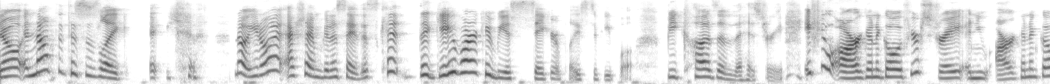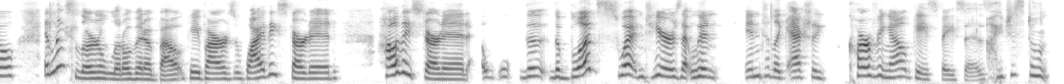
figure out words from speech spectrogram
know, and not that this is like it, no, you know what? Actually, I'm gonna say this can the gay bar can be a sacred place to people because of the history. If you are gonna go, if you're straight and you are gonna go, at least learn a little bit about gay bars, why they started, how they started, uh, the the blood, sweat, and tears that went into like actually carving out gay spaces. I just don't.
